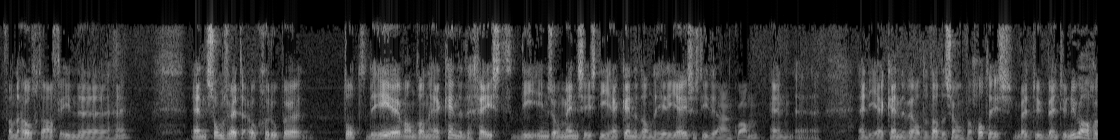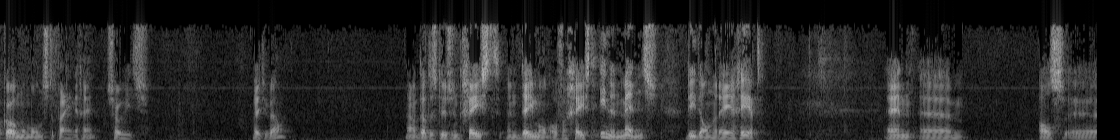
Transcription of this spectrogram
van de hoogte af in de. Hè. En soms werd er ook geroepen tot de Heer, want dan herkende de geest die in zo'n mens is, die herkende dan de Heer Jezus die eraan kwam. En, uh, en die erkende wel dat dat de Zoon van God is. Bent u, bent u nu al gekomen om ons te pijnigen? Hè? Zoiets. Weet u wel? Nou, dat is dus een geest, een demon of een geest in een mens die dan reageert. En uh, als uh,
